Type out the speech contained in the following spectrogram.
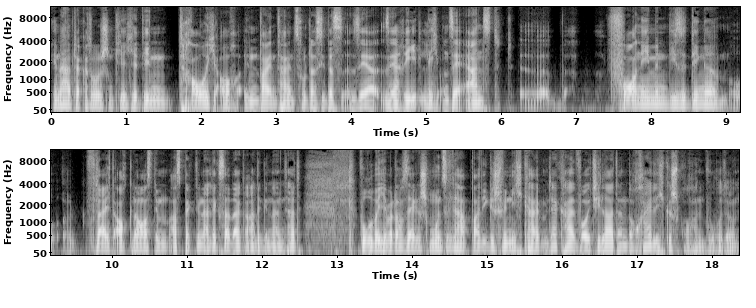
innerhalb der katholischen Kirche, denen traue ich auch in weiten Teilen zu, dass sie das sehr, sehr redlich und sehr ernst äh, vornehmen, diese Dinge. Vielleicht auch genau aus dem Aspekt, den Alexa da gerade genannt hat. Worüber ich aber doch sehr geschmunzelt habe, war die Geschwindigkeit, mit der Karl Wojtyla dann doch heilig gesprochen wurde.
